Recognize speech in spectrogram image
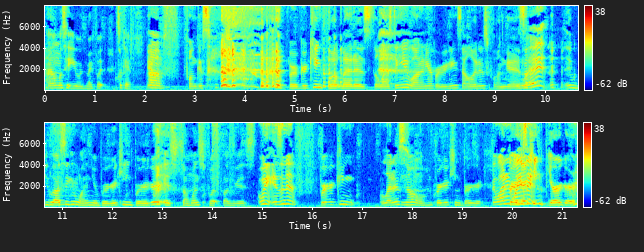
I almost hit you with my foot. It's okay. Um, fungus. Burger King foot lettuce. The last thing you want in your Burger King salad is fungus. what? The last thing you want in your Burger King burger is someone's foot fungus. Wait, isn't it Burger King lettuce? No, Burger King burger. Then why, did, why is Burger it? King burger.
